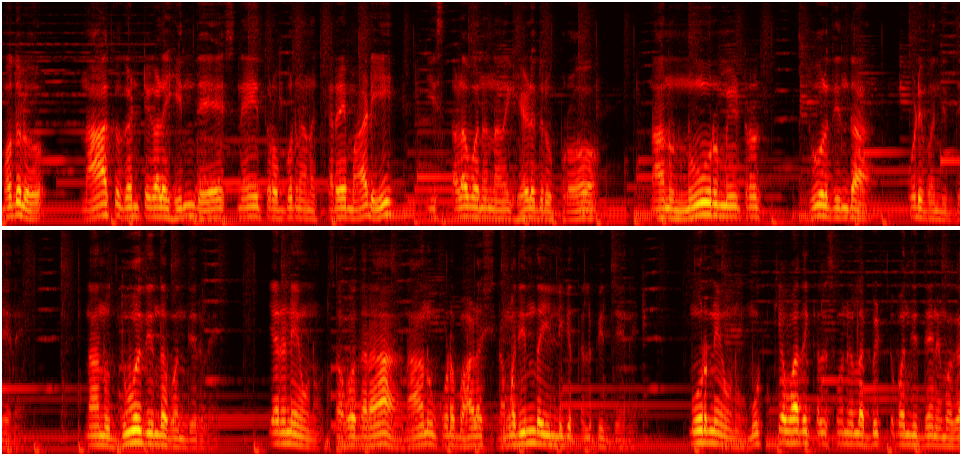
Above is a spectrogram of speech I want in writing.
ಮೊದಲು ನಾಲ್ಕು ಗಂಟೆಗಳ ಹಿಂದೆ ಸ್ನೇಹಿತರೊಬ್ಬರು ನನಗೆ ಕರೆ ಮಾಡಿ ಈ ಸ್ಥಳವನ್ನು ನನಗೆ ಹೇಳಿದರು, ಬ್ರೋ, ನಾನು ನೂರು ಮೀಟರ್ ದೂರದಿಂದ ಓಡಿ ಬಂದಿದ್ದೇನೆ. ನಾನು ದೂರದಿಂದ ಬಂದಿರುವೆ. ಎರಡನೇವನು ಸಹೋದರ, ನಾನು ಕೂಡ ಬಹಳ ಶ್ರಮದಿಂದ ಇಲ್ಲಿಗೆ ತಲುಪಿದ್ದೇನೆ. ಮೂರನೇವನು ಮುಖ್ಯವಾದ ಕೆಲಸವನ್ನೆಲ್ಲ ಬಿಟ್ಟು ಬಂದಿದ್ದೇನೆ ಮಗ.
